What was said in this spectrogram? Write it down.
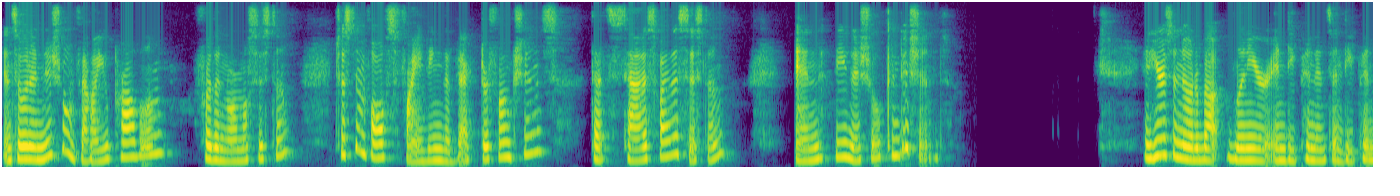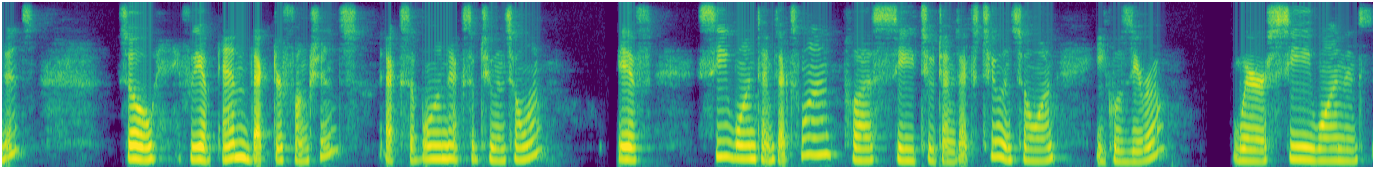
And so an initial value problem for the normal system just involves finding the vector functions that satisfy the system and the initial conditions. And here's a note about linear independence and dependence. So if we have m vector functions, x sub 1, x sub 2, and so on, if c1 times x1 plus c2 times x2 and so on equals 0, where c1 and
